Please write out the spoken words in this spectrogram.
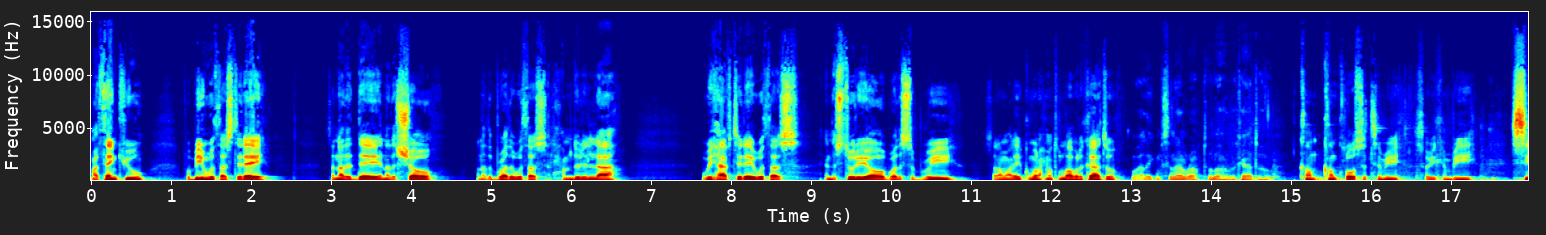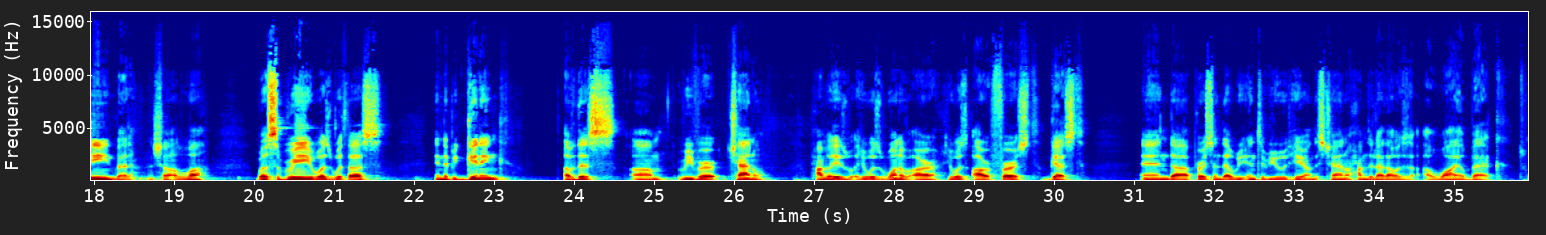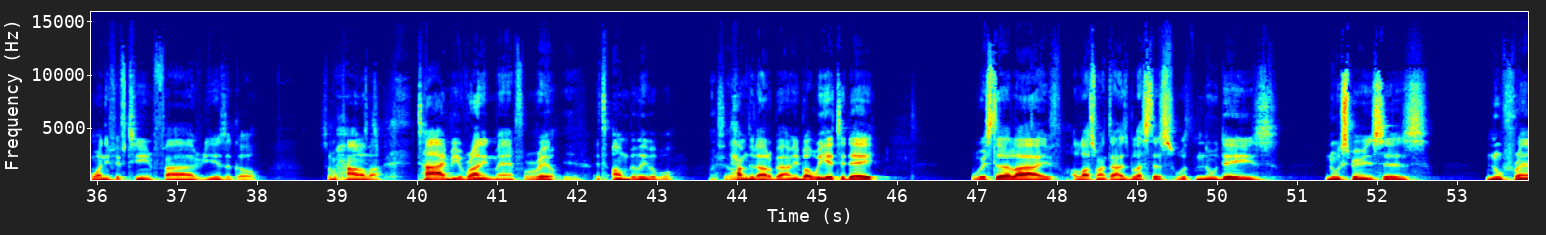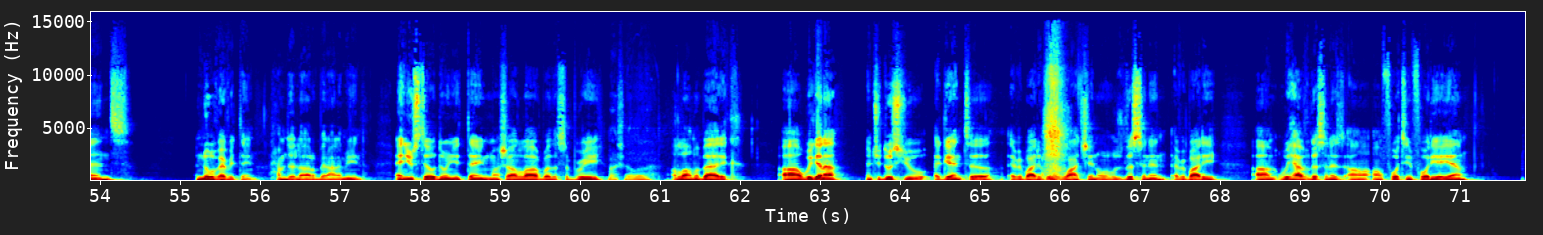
I thank you for being with us today. It's another day, another show, another brother with us. Alhamdulillah. We have today with us in the studio Brother Sabree. Assalamu alaikum wa rahmatullahi wa barakatuh. Wa alaikum salam wa rahmatullahi wa barakatuhu. Come, come closer to me so you can be seen better, inshallah. Brother Sabree was with us in the beginning of this um, Revert channel. Alhamdulillah, he was one of our, he was our first guest and uh, person that we interviewed here on this channel. Alhamdulillah, that was a while back, 2015, five years ago. Subhanallah. Time be running, man, for real. Yeah. It's unbelievable. Alhamdulillah, Rabbil Alameen. But we're here today. We're still alive. Allah subhanahu wa ta'ala has blessed us with new days, new experiences, new friends, new of everything. Alhamdulillah, Rabbil Alameen. And you're still doing your thing, mashallah, Brother Sabree. MashaAllah. Allahumma barik. Uh, we're gonna introduce you again to everybody who's watching or who's listening. Everybody, um, we have listeners uh, on 1440 AM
